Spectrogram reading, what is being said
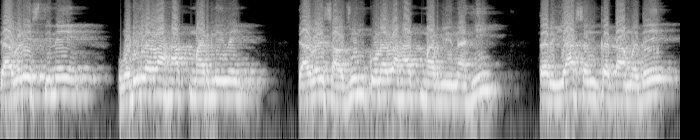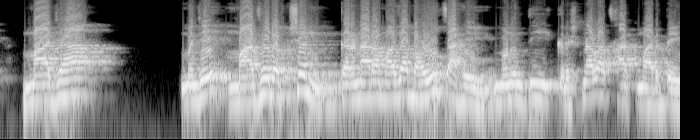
त्यावेळेस तिने वडिलाला हाक मारली नाही. त्यावेळेस अजून कोणाला हाक मारली नाही? तर या संकटामध्ये माझ्या म्हणजे माझं रक्षण करणारा माझा भाऊच आहे म्हणून ती कृष्णालाच हाक मारते.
